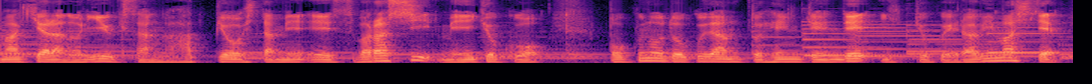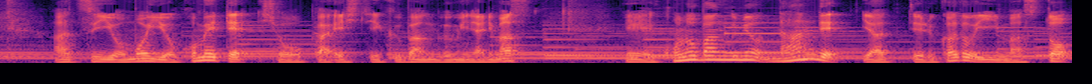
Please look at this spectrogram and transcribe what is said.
牧原紀之さんが発表した名、えー素晴らしい名曲を、僕の独断と偏見で一曲選びまして、熱い思いを込めて紹介していく番組になります。えーこの番組をなんでやってるかと言いますと、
